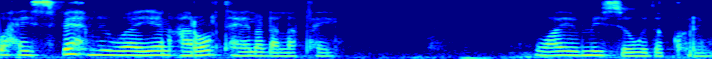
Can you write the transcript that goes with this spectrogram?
Waxay isfahmi waayeen carruurta ay la dhalatay. Waayo soo wada korin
